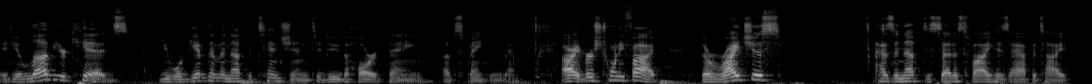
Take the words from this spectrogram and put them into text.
If you love your kids, you will give them enough attention to do the hard thing of spanking them. All right, verse 25. The righteous has enough to satisfy his appetite,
